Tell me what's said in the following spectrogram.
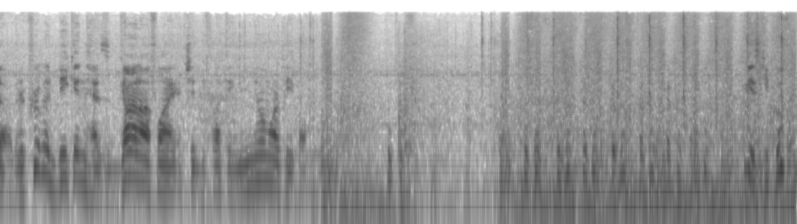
So, the recruitment beacon has gone offline. and should be collecting no more people. You just keep pooping.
